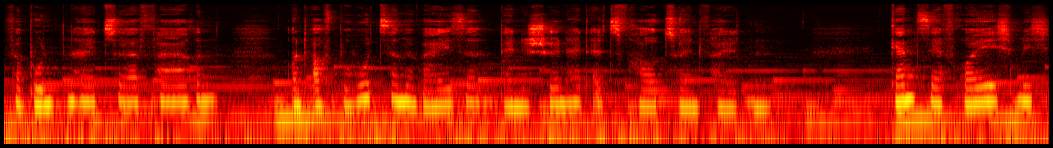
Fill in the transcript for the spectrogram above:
Verbundenheit zu erfahren und auf behutsame Weise deine Schönheit als Frau zu entfalten. Ganz sehr freue ich mich,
